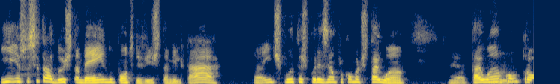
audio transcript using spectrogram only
E isso se traduz também, do ponto de vista militar, né, em disputas, por exemplo, como a de Taiwan. É, Taiwan uhum. controla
